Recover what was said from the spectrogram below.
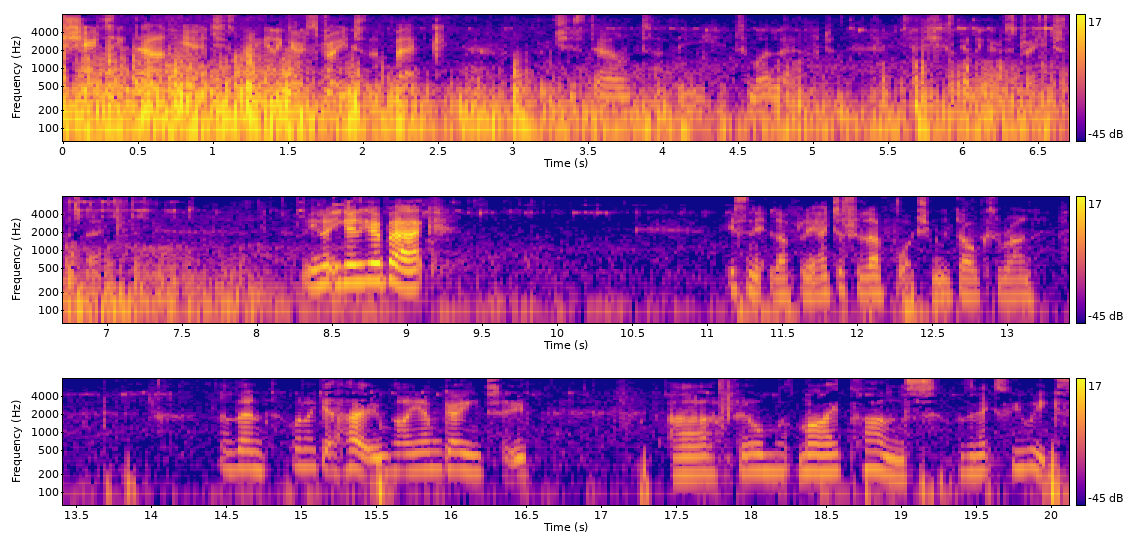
shooting down here, and she's going to go straight to the beck, which is down to the to my left. Yeah, she's going to go straight to the beck. You know, you're going to go back. Isn't it lovely? I just love watching the dogs run. And then when I get home, I am going to uh, film my plans for the next few weeks.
